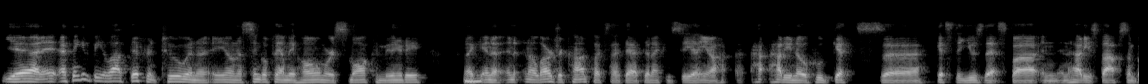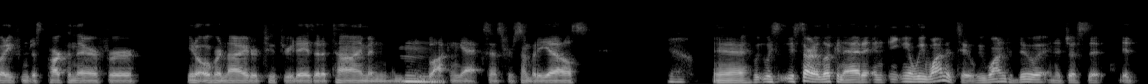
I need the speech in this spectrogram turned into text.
Yeah, and I think it'd be a lot different too in a you know in a single family home or a small community. Like mm-hmm. in, a, in a larger complex like that, then I can see you know how, how do you know who gets uh, gets to use that spot, and, and how do you stop somebody from just parking there for you know overnight or two three days at a time and, mm. and blocking access for somebody else yeah yeah we, we started looking at it and you know we wanted to we wanted to do it and it just it it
